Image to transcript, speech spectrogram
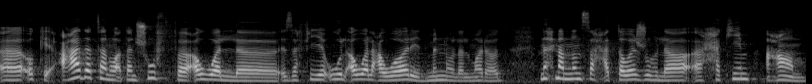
آه، أوكي. عادة وقت نشوف أول آه، إذا في أقول أول عوارض منه للمرض نحن بننصح التوجه لحكيم عام.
